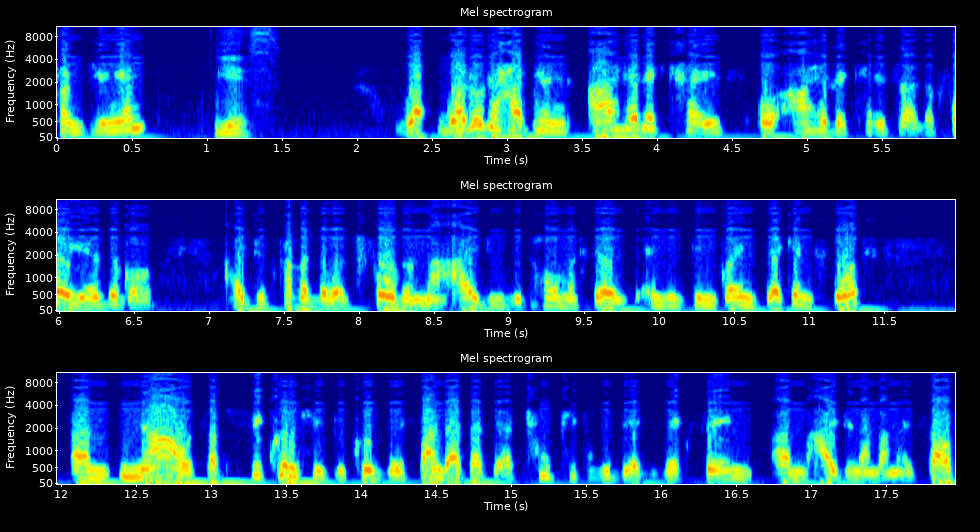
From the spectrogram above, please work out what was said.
TransUnion? Yes. What what would happen? I had a case, or I have a case rather, four years ago. I discovered there was fraud on my ID with Home Affairs, and we've been going back and forth. Um, now, subsequently, because they found out that there are two people with the exact same um, ID number, myself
